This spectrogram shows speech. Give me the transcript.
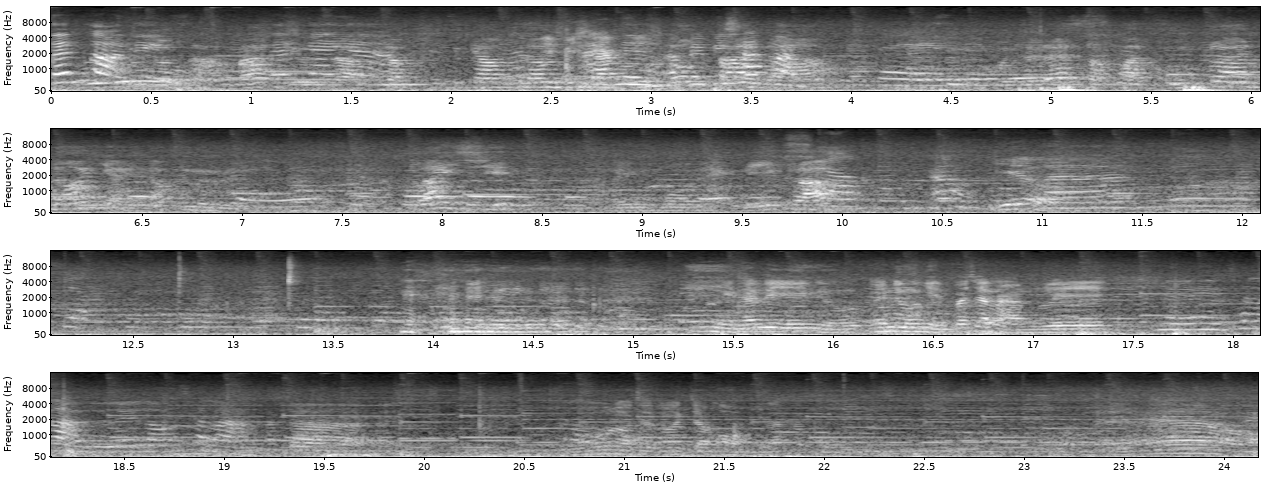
เต้นต่อดิเต้นไงอะกับกิจกรรมดำผิวน้ำดิเอาไปพิชักก่อนคุณจะได้สัมผัสคุ้มปลาน้อยใหญ่นับหมื่นใกล้ชิดในโมงแห่งนี้ครับเยี่ยมเห็นทะเลหนูไอ้หนูเห็นปลาฉลามเลยหนูเห็นฉลามหนูเลยร้องฉลามใช่ แ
